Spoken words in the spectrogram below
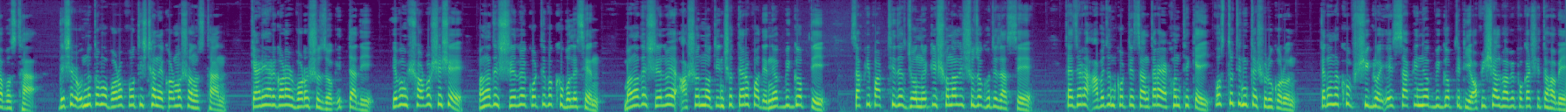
ব্যবস্থা, দেশের অন্যতম বড় প্রতিষ্ঠানে কর্মসংস্থান, ক্যারিয়ার গড়ার বড় সুযোগ ইত্যাদি। এবং সর্বশেষে বাংলাদেশ রেলওয়ে কর্তৃপক্ষ বলেছেন, বাংলাদেশ রেলওয়ে আসন্ন তিনশো তেরো পদে নিয়োগ বিজ্ঞপ্তি চাকরি প্রার্থীদের জন্য একটি সোনালী সুযোগ হতে যাচ্ছে। তাই যারা আবেদন করতে চান, তারা এখন থেকেই প্রস্তুতি নিতে শুরু করুন। কেননা খুব শীঘ্রই এই চাকরি নিয়োগ বিজ্ঞপ্তিটি অফিসিয়ালভাবে প্রকাশিত হবে।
